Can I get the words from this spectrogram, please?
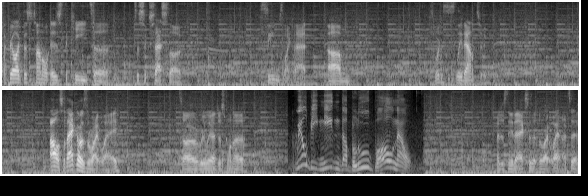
I feel like this tunnel is the key to to success, though. Seems like that. Um, so where does this lead out to? Oh, so that goes the right way. So really, I just want to. We'll be needing the blue ball now. I just need to exit it the right way. That's it.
